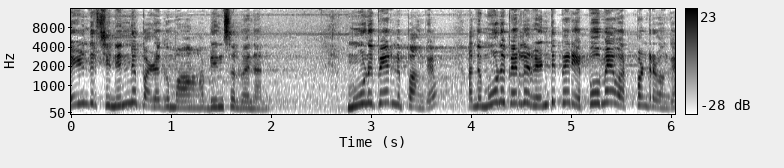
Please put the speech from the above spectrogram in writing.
எழுந்திருச்சு நின்று பழகுமா அப்படின்னு சொல்வேன் நான். மூணு பேர் நிற்பாங்க அந்த மூணு பேரில் ரெண்டு பேர் எப்போவுமே ஒர்க் பண்ணுறவங்க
